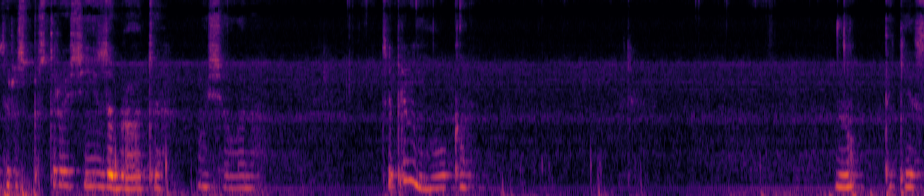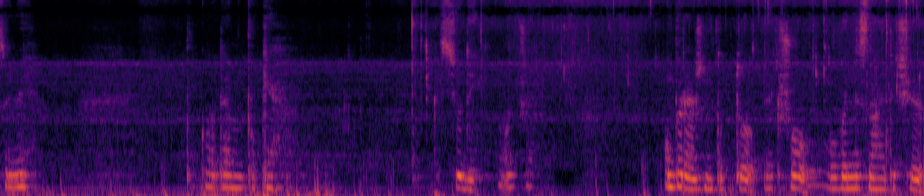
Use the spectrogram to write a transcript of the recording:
зараз постараюся її забрати. Ось вона. Це прям голка. Ну, такі собі покладемо поки сюди. Отже. Обережно, тобто, якщо ви не знаєте, чи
